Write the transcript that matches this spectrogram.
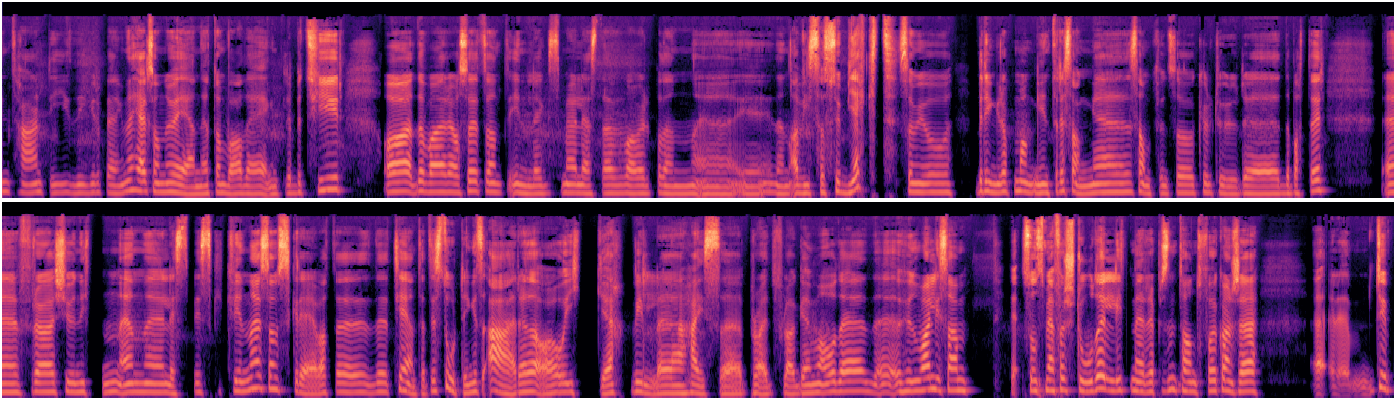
internt i de grupperingene helt sånn uenighet om hva det egentlig betyr. Og det var også et sånt innlegg som jeg leste, var vel på den, eh, i den avisa Subjekt, som jo bringer opp mange interessante samfunns- og kulturdebatter. eh, fra 2019, en eh, lesbisk kvinne, som skrev at det, det tjente til Stortingets ære da, å ikke ville heise prideflagget. Og det, hun var liksom, sånn som jeg forsto det, litt mer representant for kanskje typ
